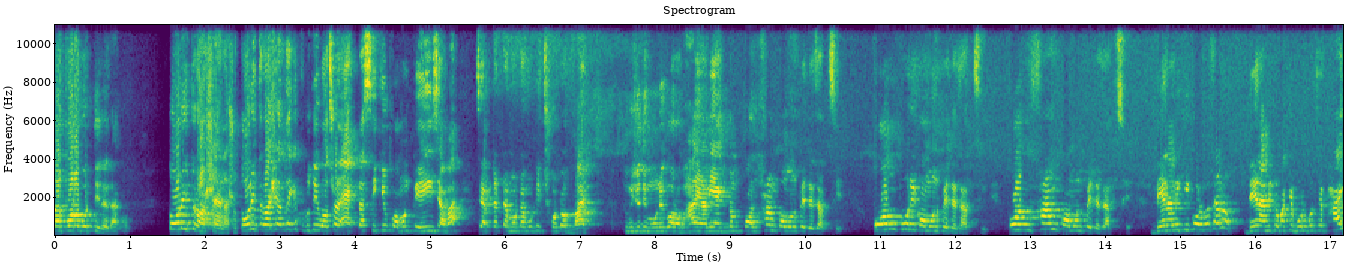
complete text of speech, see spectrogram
তার পরবর্তীতে দেখো, তড়িৎ রসায়ন আসো। তড়িৎ রসায়ন থেকে প্রতি বছর একটা সিকিউ কমন পেয়েই যাবা। চ্যাপ্টারটা মোটামুটি ছোট বাট তুমি যদি মনে করো, ভাই, আমি একদম কনফার্ম কমন পেতে যাচ্ছি। কম করে কমন পেতে যাচ্ছি। কনফার্ম কমন পেতে যাচ্ছে। দেন আমি কি করব জানো? দেন আমি তোমাকে বলব যে, ভাই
